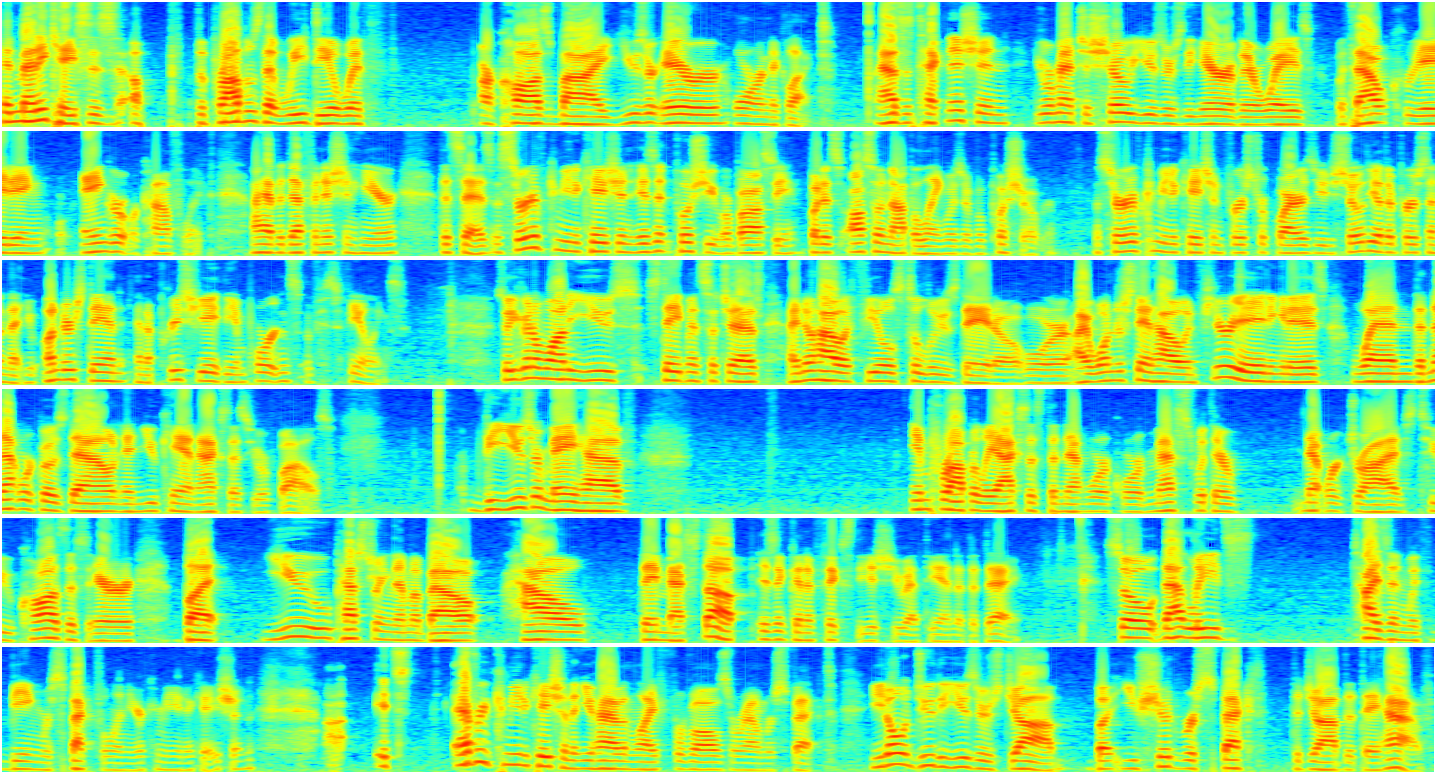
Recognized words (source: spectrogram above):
in many cases, uh, the problems that we deal with are caused by user error or neglect. As a technician, you are meant to show users the error of their ways without creating anger or conflict. I have a definition here that says assertive communication isn't pushy or bossy, but it's also not the language of a pushover. Assertive communication first requires you to show the other person that you understand and appreciate the importance of his feelings. So you're going to want to use statements such as, I know how it feels to lose data, or I understand how infuriating it is when the network goes down and you can't access your files. The user may have improperly accessed the network or messed with their network drives to cause this error, but you pestering them about how they messed up isn't going to fix the issue at the end of the day. So that leads ties in with being respectful in your communication. Uh, it's every communication that you have in life revolves around respect. You don't do the user's job, but you should respect the job that they have.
